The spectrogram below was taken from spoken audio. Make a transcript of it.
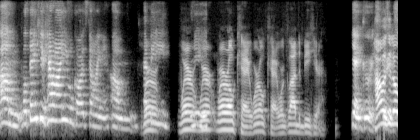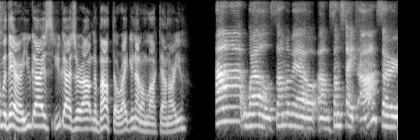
Um, well, thank you. How are you all guys going? Um, happy. We're New we're we're okay. We're okay. We're glad to be here. Yeah, good. How is it over there? Are You guys, you guys are out and about though, right? You're not on lockdown, are you? Uh, well, some of our um, some states are. So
